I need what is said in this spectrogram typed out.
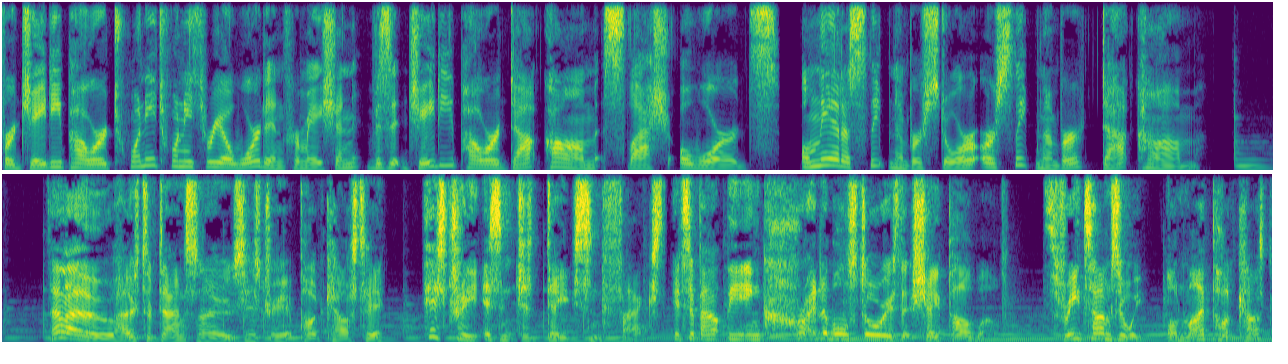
For JD Power 2023 award information, visit jdpower.com/awards. Only at a Sleep Number store or sleepnumber.com. Hello, host of Dan Snow's History Hit podcast here. History isn't just dates and facts, it's about the incredible stories that shape our world. Three times a week on my podcast,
